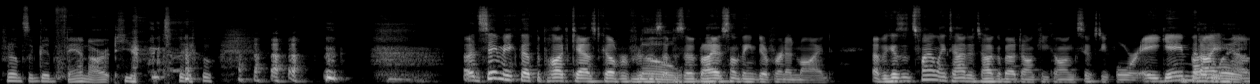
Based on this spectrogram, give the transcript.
found some good fan art here too. I'd say make that the podcast cover for this episode, but I have something different in mind. Uh, because it's finally time to talk about Donkey Kong 64, a game that I way, have.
